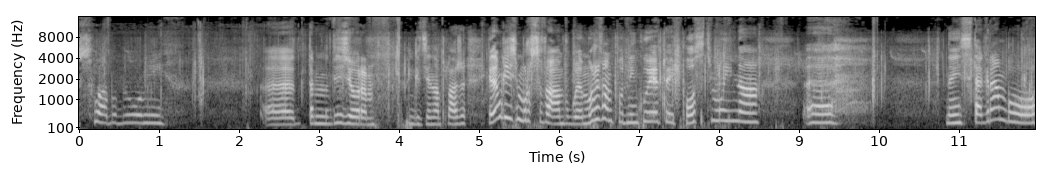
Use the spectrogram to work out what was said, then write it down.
słabo było mi e, tam nad jeziorem, gdzie na plaży. Ja tam kiedyś morsowałam w ogóle. Może wam podlinkuję tutaj post mój na, e, na Instagram, bo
